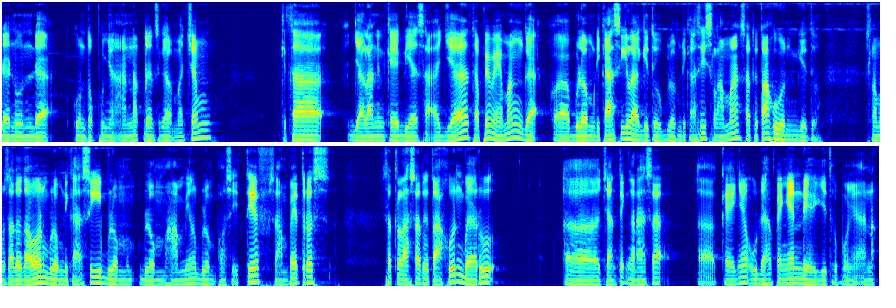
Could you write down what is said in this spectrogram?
ada nunda untuk punya anak dan segala macam kita jalanin kayak biasa aja tapi memang nggak uh, belum dikasih lah gitu. Belum dikasih selama satu tahun gitu. Selama satu tahun belum dikasih belum belum hamil belum positif sampai terus setelah satu tahun baru uh, cantik ngerasa uh, kayaknya udah pengen deh gitu punya anak.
